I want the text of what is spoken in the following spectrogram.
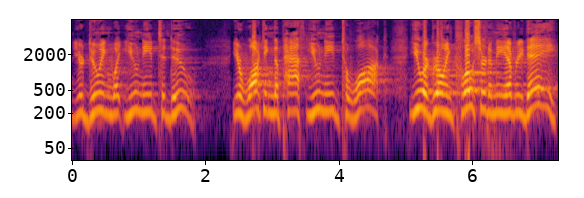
You're doing what you need to do. You're walking the path you need to walk. You are growing closer to me every day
